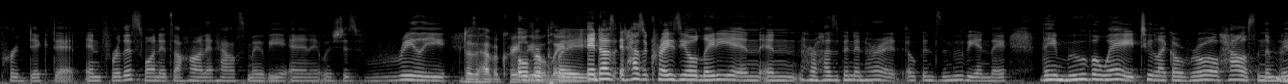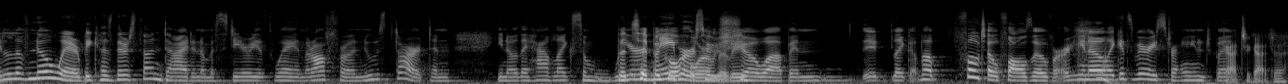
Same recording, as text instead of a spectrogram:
predict it. And for this one, it's a haunted house movie and it was just really Does it have a crazy old lady? Overplayed. It does. It has a crazy old lady and, and her husband and her. It opens the movie and they they move away to like a rural house in the hmm. middle of nowhere because their son died in a mysterious way and they're off for a new start and you know they have like some The weird typical neighbors who movie. show up and it like a photo falls over. You know, like it's very strange, but Gotcha, gotcha.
